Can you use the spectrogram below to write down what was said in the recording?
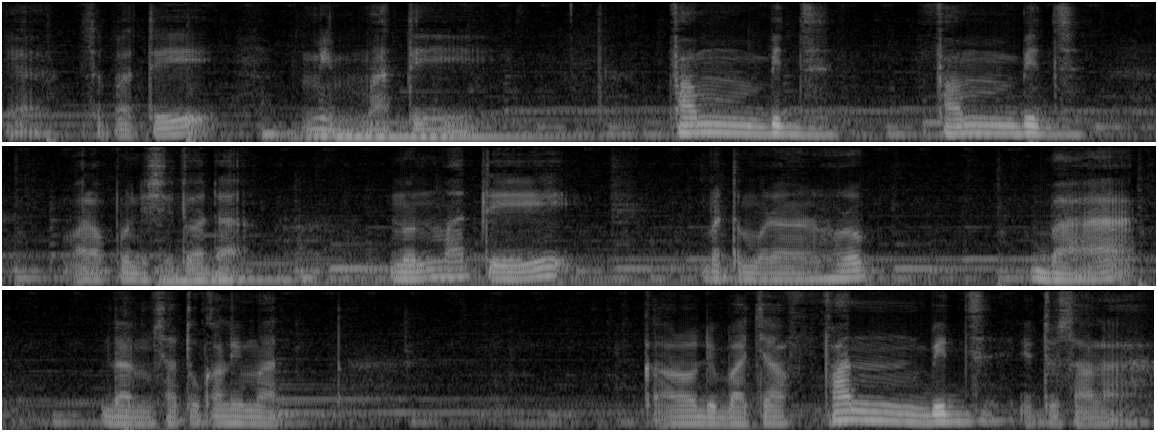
ya seperti mim mati fam bid fam bid walaupun di situ ada nun mati bertemu dengan huruf ba dalam satu kalimat. Kalau dibaca fan bid itu salah.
